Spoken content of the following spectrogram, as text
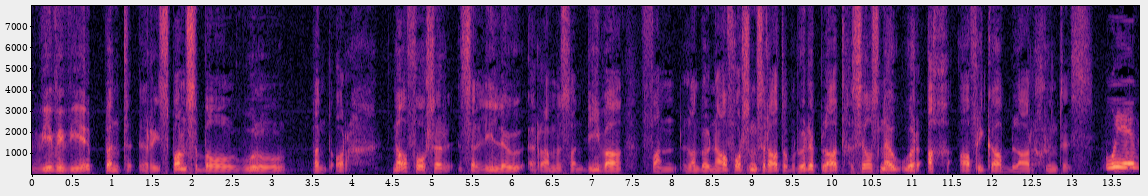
www.responsiblewool.org. Navorser Selilo Ramosandiva van Landbou Navorsingsraad op Rodeplaat gesels nou oor ag Afrika blaargroentes. We have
